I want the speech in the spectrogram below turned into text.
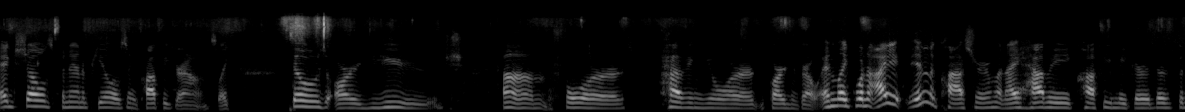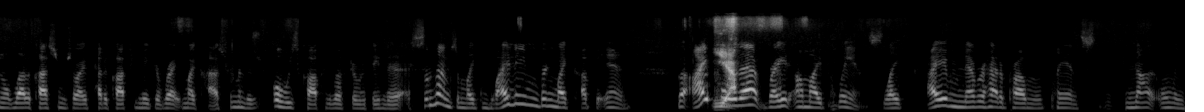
eggshells, banana peels, and coffee grounds, like those are huge um, for having your garden grow. And like when I in the classroom and I have a coffee maker, there's been a lot of classrooms where I've had a coffee maker right in my classroom and there's always coffee left over thing there. Sometimes I'm like, why didn't I even bring my cup in? But I pour Yeah. that right on my plants. Like I have never had a problem with plants not only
